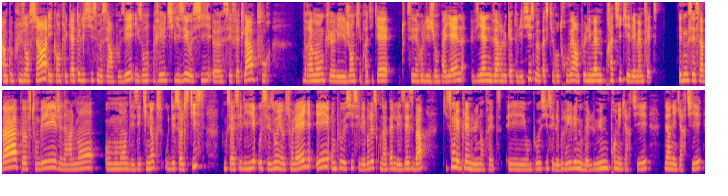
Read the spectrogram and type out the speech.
un peu plus anciens, et quand le catholicisme s'est imposé, ils ont réutilisé aussi euh, ces fêtes-là pour vraiment que les gens qui pratiquaient toutes ces religions païennes viennent vers le catholicisme parce qu'ils retrouvaient un peu les mêmes pratiques et les mêmes fêtes. Et donc ces sabbats peuvent tomber généralement au moment des équinoxes ou des solstices, donc c'est assez lié aux saisons et au soleil, et on peut aussi célébrer ce qu'on appelle les esbats, qui sont les pleines lunes en fait. Et on peut aussi célébrer les nouvelles lunes, premier quartier, dernier quartier.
